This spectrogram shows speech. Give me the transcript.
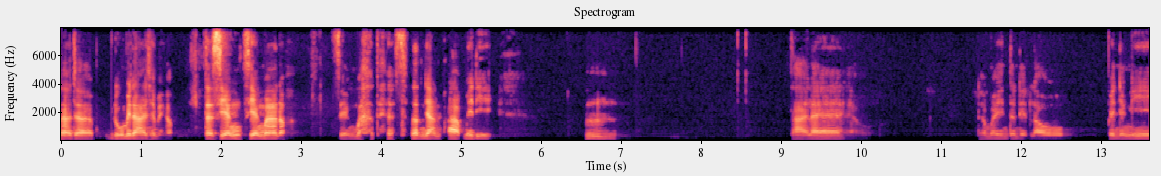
น่าจะดูไม่ได้ใช่ไหมครับ แต่เสียงเสียงมาเนาะเสียงมาแต่สัญญาณภาพไม่ดี อืม ตายแล้ว ทำไมอินเทอร์เน็ตเราเป็นอย่างนี้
